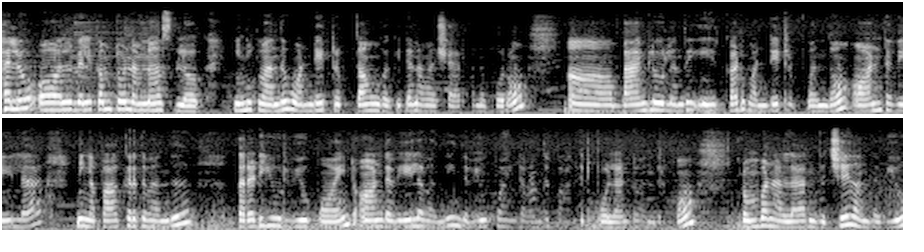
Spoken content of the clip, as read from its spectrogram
hello all welcome to நம்னாஸ் vlog இன்றைக்கி வந்து ஒன் டே ட்ரிப் தான் உங்ககிட்ட நாங்கள் ஷேர் பண்ண போகிறோம் பெங்களூர்லேருந்து ஏற்காடு ஒன் டே ட்ரிப் வந்தோம் ஆன் த வேல நீங்கள் பார்க்குறது வந்து Karadiyur view point on the வேல வந்து இந்த வியூ பாயிண்ட்டை வந்து பார்த்துட்டு போகலான்ட்டு வந்திருக்கோம். ரொம்ப நல்லா இருந்துச்சு அந்த வியூ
